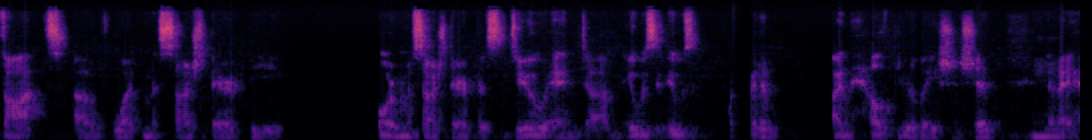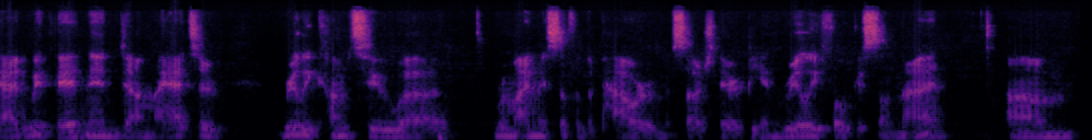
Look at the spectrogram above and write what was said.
thought of what massage therapy or massage therapists do, and um, it was it was quite an unhealthy relationship that I had with it, and um, I had to really come to uh, remind myself of the power of massage therapy and really focus on that. Um,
